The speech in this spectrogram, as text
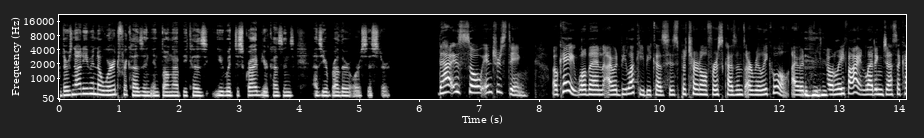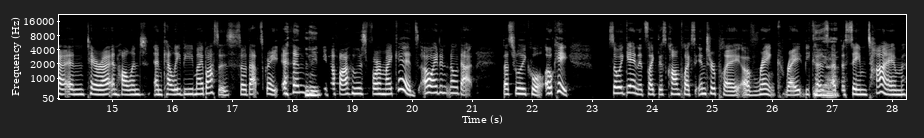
There's not even a word for cousin in Tonga because you would describe your cousins as your brother or sister. That is so interesting. Okay, well then I would be lucky because his paternal first cousins are really cool. I would be totally fine letting Jessica and Tara and Holland and Kelly be my bosses. So that's great. And mm-hmm. the Fahus for my kids. Oh, I didn't know that. That's really cool. Okay. So again, it's like this complex interplay of rank, right? Because yeah. at the same time,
